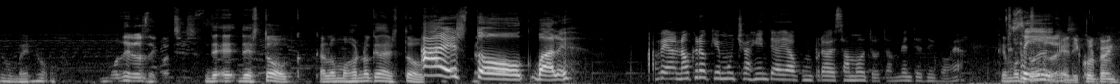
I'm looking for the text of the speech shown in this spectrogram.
No, hombre, no. Modelos de coches. De, de stock, que a lo mejor no queda stock. Ah, stock, vale. A ver, no creo que mucha gente haya comprado esa moto, también te digo, ¿eh? ¿Qué moto Sí. es? Eh, disculpen,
